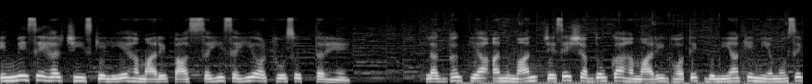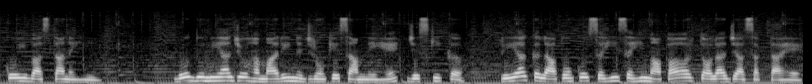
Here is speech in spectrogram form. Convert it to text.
इनमें से हर चीज़ के लिए हमारे पास सही सही और ठोस उत्तर हैं। लगभग या अनुमान जैसे शब्दों का हमारी भौतिक दुनिया के नियमों से कोई वास्ता नहीं। वो दुनिया जो हमारी नज़रों के सामने है, जिसकी क क्रियाकलापों को सही सही मापा और तोला जा सकता है।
